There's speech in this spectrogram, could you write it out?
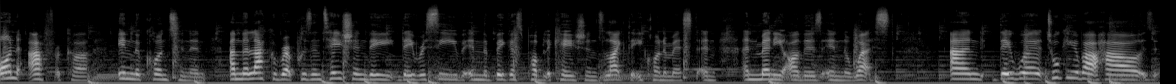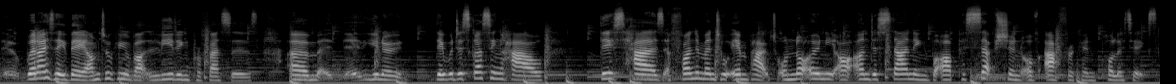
on Africa in the continent and the lack of representation they, they receive in the biggest publications like The Economist and, and many others in the West. And they were talking about how, when I say they, I'm talking about leading professors. Um, you know, they were discussing how this has a fundamental impact on not only our understanding but our perception of African politics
